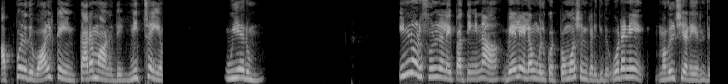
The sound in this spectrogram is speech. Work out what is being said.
அப்பொழுது வாழ்க்கையின் தரமானது நிச்சயம் உயரும். இன்னொரு சூழ்நிலை பார்த்தீங்கன்னா வேலையில் உங்களுக்கு ஒரு ப்ரொமோஷன் கிடைக்குது. உடனே மகிழ்ச்சி அடையிறது.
